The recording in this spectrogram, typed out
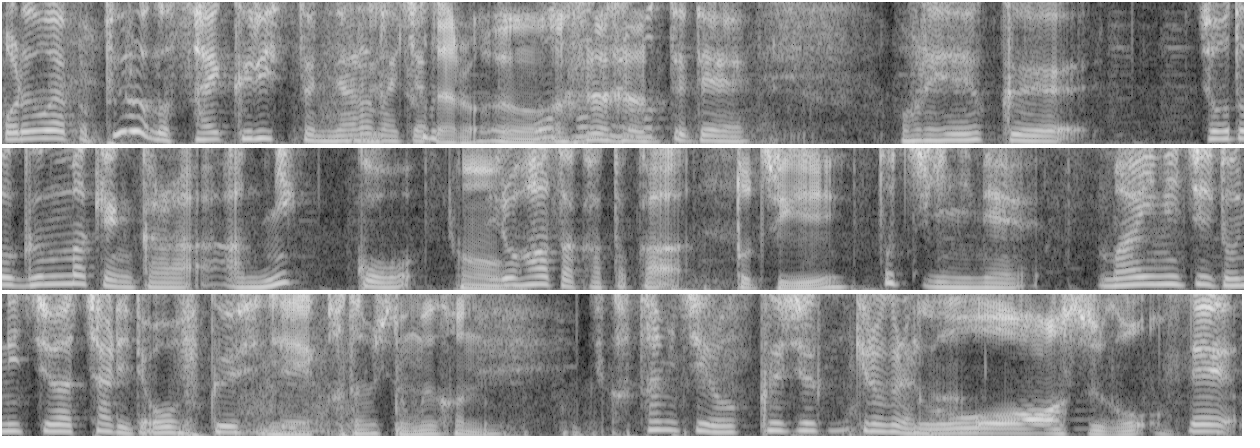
俺もやっぱプロのサイクリストにならなきゃ嘘だろ。うん。もう本当に思ってて俺よくちょうど群馬県からあの日光うん。いろは坂とか栃木？栃木にね毎日土日はチャリで往復して。片道どんぐらいかかんの？片道60キロぐらいかな。おー、すご。っ。で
